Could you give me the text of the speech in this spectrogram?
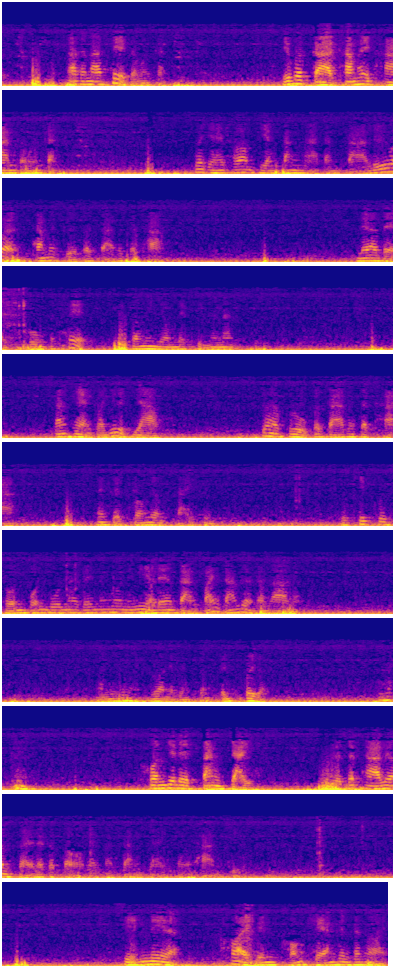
ลาธนาเทศก็เหมือนกันหรือประกาศทำให้ทานก็เหมือนกัน เพื่อจะให้พร้อมเพียงตั้งหน้าตั้งตาหรือว่าทำให้เกิดภาษาพระธรรมแล้วแต่ภูมิประเทศที่เขานิยมในสิ่งนั้นตั้งแห่งก็ยืดยาว เพื่อปลูกภาษาพระศรัทธา ให้เกิดความเลื่อมใสขึ้นคือคิดกุศลผลบุญอะไรนั่นโน่นนี่อะไรต่างไปตามเรื่องตามราวนะอันนี้ล้วนเป็นเป็นเปลือกคนจะได้ตั้งใจเกิดศรัทธาเรื่องใสแล้วก็ต่อไปมาตั้งใจสมาทานศีลศีลนี่ค่อยเป็นของแข็งขึ้นสักหน่อย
